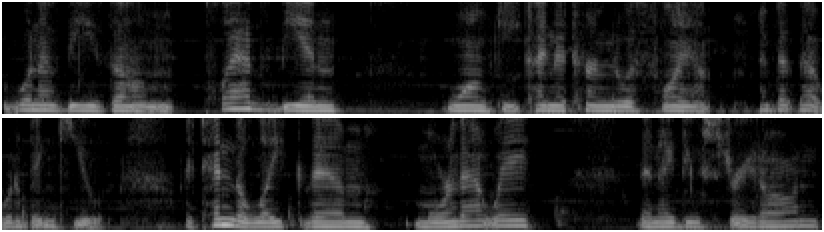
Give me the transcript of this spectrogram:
one of these um, plaids being wonky, kind of turned to a slant. I bet that would have been cute. I tend to like them more that way than I do straight on.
